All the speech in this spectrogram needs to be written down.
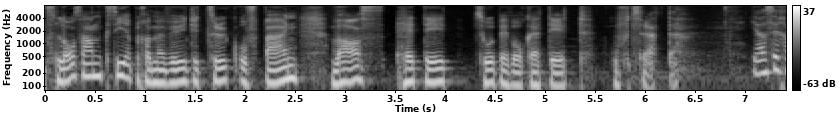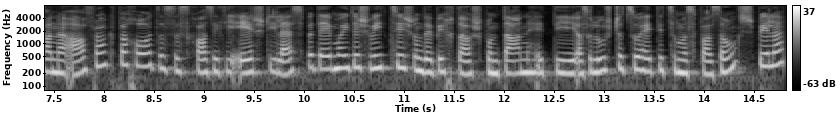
in Lausanne, gewesen, aber kommen wir wieder zurück auf Bern. Was hat dich dazu bewogen, dort aufzutreten? Ja, also ich habe eine Anfrage bekommen, dass es quasi die erste Lesben-Demo in der Schweiz ist und ob ich da spontan hätte, also Lust dazu hätte, um ein paar Songs zu spielen.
